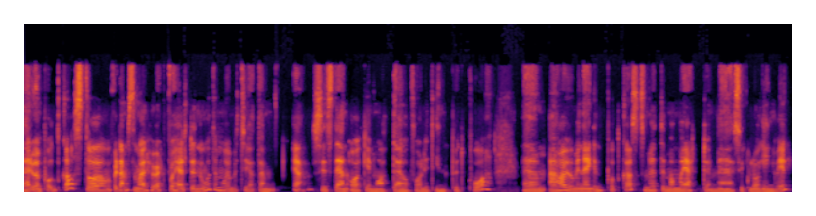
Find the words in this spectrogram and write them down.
det er jo en podkast, og for dem som har hørt på helt til nå, det må jo bety at de ja, syns det er en ok måte å få litt input på. Um, jeg har jo min egen podkast som heter Mamma hjerte med psykolog Ingvild.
